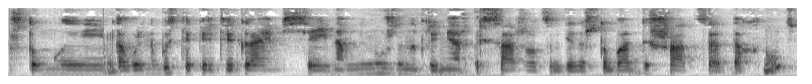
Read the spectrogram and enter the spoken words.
что мы довольно быстро передвигаемся, и нам не нужно, например, присаживаться где-то, чтобы отдышаться, отдохнуть,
